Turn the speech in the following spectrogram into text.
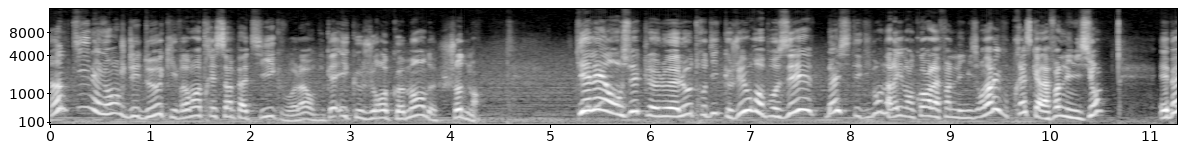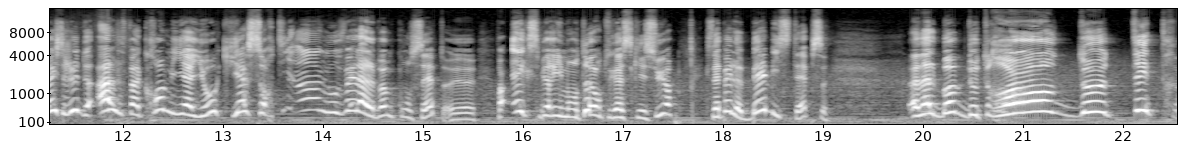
un petit mélange des deux qui est vraiment très sympathique, voilà en tout cas, et que je recommande chaudement. Quel est ensuite l'autre titre que je vais vous proposer Ben si techniquement on arrive encore à la fin de l'émission, on arrive presque à la fin de l'émission. Et ben il s'agit de Alpha Chrome Yayo qui a sorti un nouvel album concept, euh, enfin expérimental en tout cas ce qui est sûr, qui s'appelle Baby Steps. Un album de 32 titres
